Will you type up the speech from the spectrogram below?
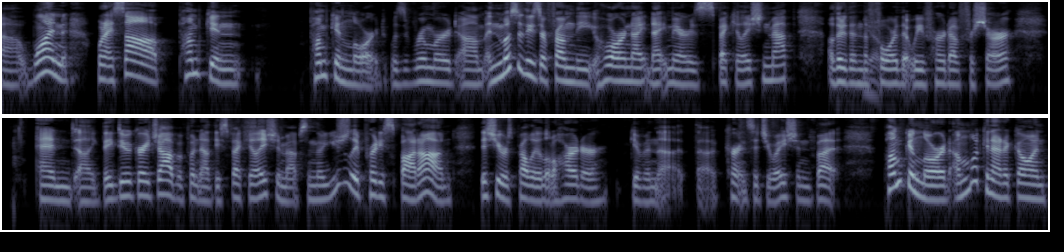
Uh one when i saw pumpkin pumpkin lord was rumored um and most of these are from the horror night nightmares speculation map other than the Yep. four that we've heard of for sure. And uh, like they do a great job of putting out these speculation maps and they're usually pretty spot on. This year was probably a little harder given the the current situation but pumpkin lord i'm looking at it going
